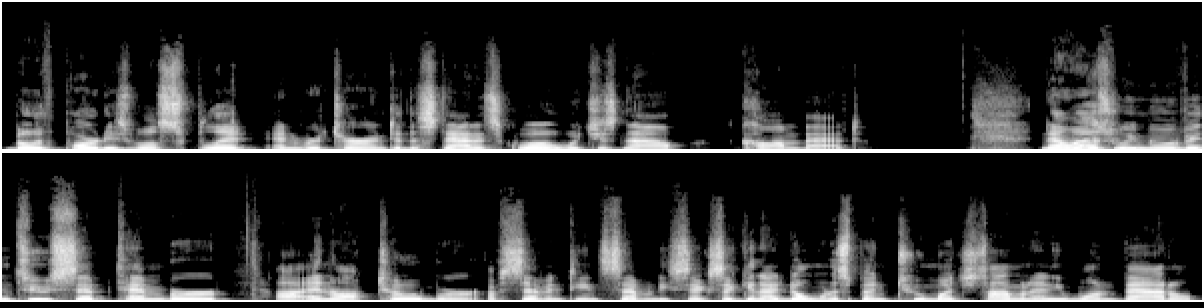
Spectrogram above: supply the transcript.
both parties will split and return to the status quo, which is now combat. Now, as we move into September uh, and October of 1776, again, I don't want to spend too much time on any one battle.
